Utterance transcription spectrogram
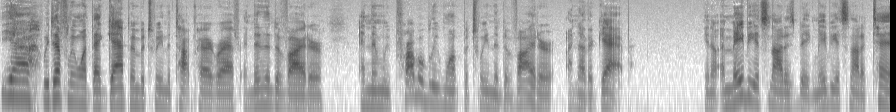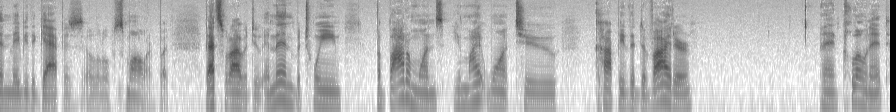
yeah we definitely want that gap in between the top paragraph and then the divider and then we probably want between the divider another gap. You know and maybe it's not as big. Maybe it's not a 10 maybe the gap is a little smaller. But that's what I would do. And then between the bottom ones, you might want to copy the divider and clone it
